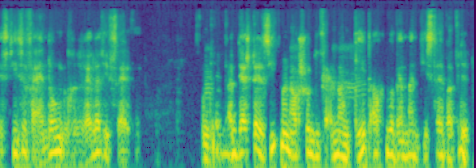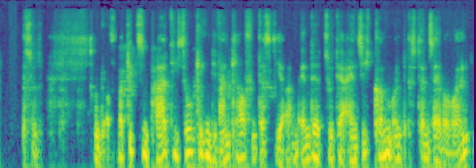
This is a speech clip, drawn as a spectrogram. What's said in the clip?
ist diese Veränderung relativ selten. Und an der Stelle sieht man auch schon, die Veränderung geht auch nur, wenn man dies selber will. Also, und offenbar gibt es ein paar, die so gegen die Wand laufen, dass die am Ende zu der Einsicht kommen und es dann selber wollen.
